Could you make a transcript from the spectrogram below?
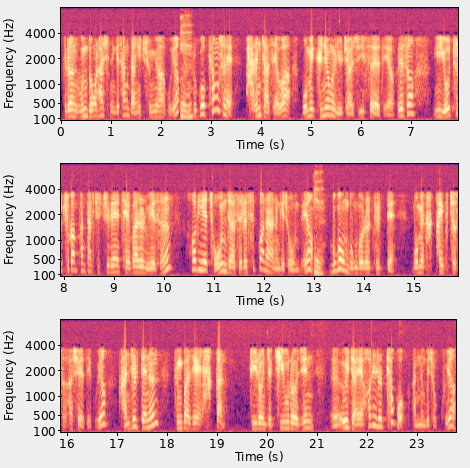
그런 운동을 하시는 게 상당히 중요하고요. 예. 그리고 평소에 바른 자세와 몸의 균형을 유지할 수 있어야 돼요. 그래서 이 요추 추간판 탈출줄의 재발을 위해서는 허리에 좋은 자세를 습관화하는 게 좋은데요. 예. 무거운 문거를 들때 몸에 가까이 붙여서 하셔야 되고요. 앉을 때는 등받이가 약간 뒤로 이제 기울어진 어, 의자에 허리를 펴고 앉는 게 좋고요.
